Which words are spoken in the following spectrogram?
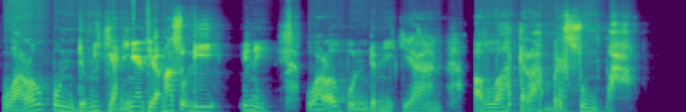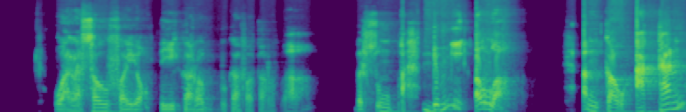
walaupun demikian, ini yang tidak masuk di ini, walaupun demikian, Allah telah bersumpah wala saufa yu'tika rabbuka fatarda. Bersumpah demi Allah engkau akan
